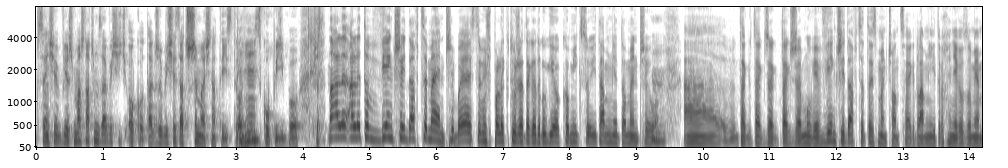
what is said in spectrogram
w sensie, wiesz, masz na czym zawiesić oko, tak, żeby się zatrzymać na tej stronie mhm. i skupić, bo... Przez... No ale, ale to w większej dawce męczy, bo ja jestem już po lekturze tego drugiego komiksu i tam mnie to męczyło. Mhm. A, tak, tak, tak, także mówię, w większej dawce to jest męczące, jak dla mnie i trochę nie rozumiem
